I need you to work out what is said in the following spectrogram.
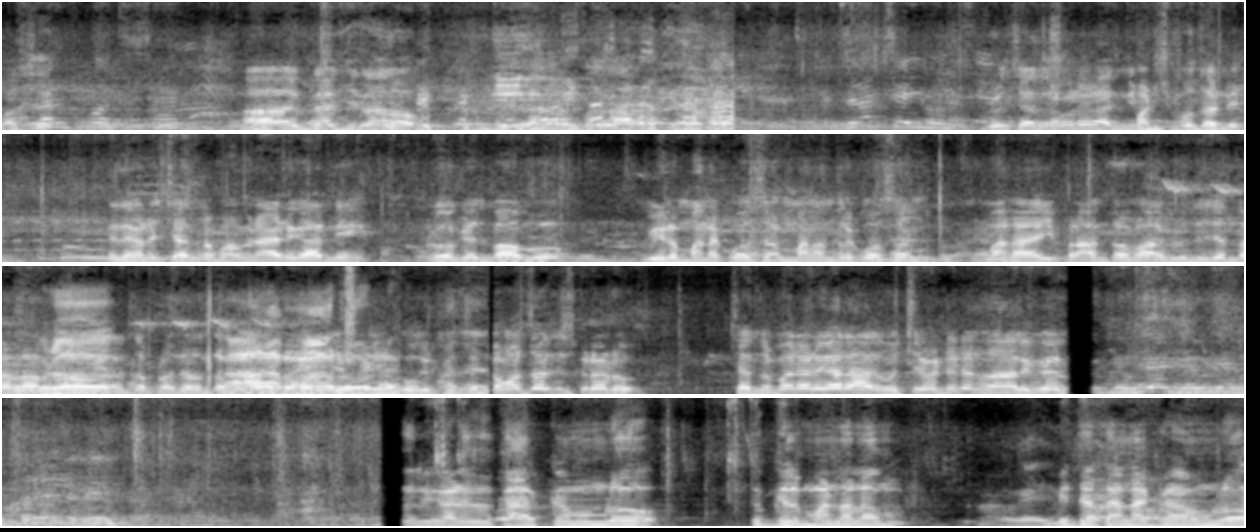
బస్సు ఆ, ఇంకా జిల్లాలో. ఇప్పుడు చంద్రబాబు నాయుడు అన్ని మర్చిపోతండి ఎందుకంటే చంద్రబాబు నాయుడు గారిని లోకేష్ బాబు వీళ్ళు మన కోసం మనందరి కోసం మన ఈ ప్రాంతం అభివృద్ధి చెందాలా మీరంతా ప్రజలంతా సంవత్సరాలు తీసుకున్నాడు. చంద్రబాబు నాయుడు గారు వచ్చిన వెంటనే నాలుగు వేలు. కార్యక్రమంలో తుగ్గల మండలం మిద్దతండ గ్రామంలో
